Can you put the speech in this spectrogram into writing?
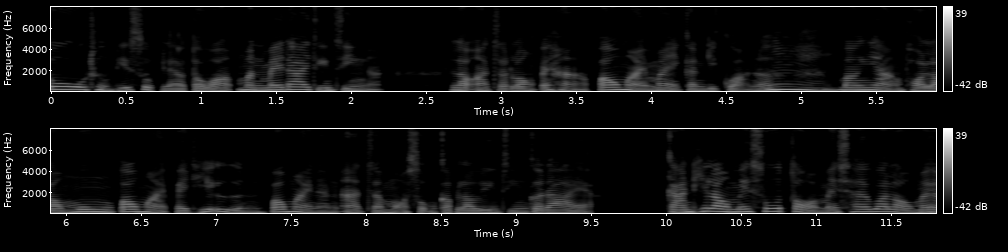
สู้ถึงที่สุดแล้วแต่ว่ามันไม่ได้จริง ๆอะ เราอาจจะลองไปหาเป้าหมายใหม่กันดีกว่าเนอะอืมบางอย่างพอเรามุ่งเป้าหมายไปที่อื่น เป้าหมายนั้นอาจจะเหมาะสมกับเราจริง ๆ ก็ได้อะการที่เราไม่สู้ต่อไม่ใช่ว่าเราไม่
